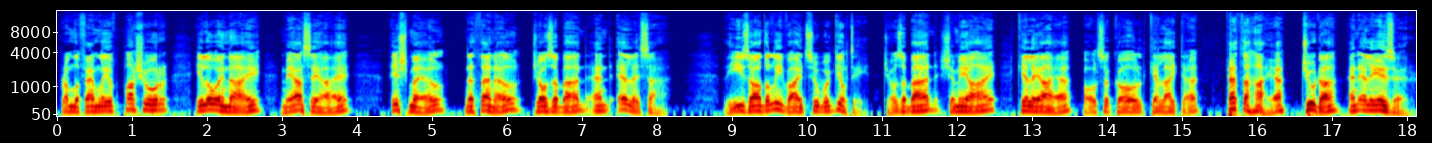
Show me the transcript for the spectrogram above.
From the family of Pashhur, Elioenai, Maaseiah, Ishmael, Nethanel, Jozabad, and Elasah. These are the Levites who were guilty, Jozabad, Shimei, Kelaiah, also called Kelita, Pethahiah, Judah, and Eliezer.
